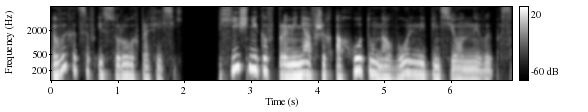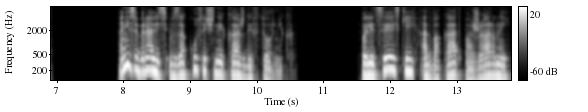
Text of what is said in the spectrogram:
выходцев из суровых профессий хищников, променявших охоту на вольный пенсионный выпас. Они собирались в закусочной каждый вторник. Полицейский, адвокат, пожарный,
